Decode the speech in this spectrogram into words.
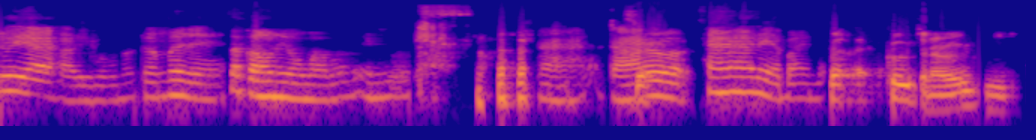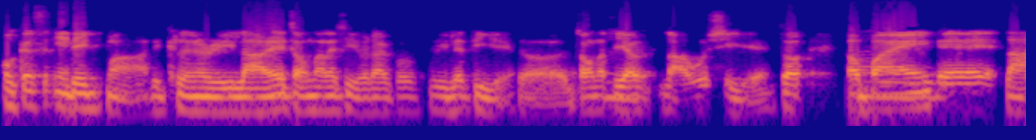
တွေ့ရတဲ့ဟာတွေပေါ့နော်ဒါပေမဲ့စက်ကောင်းနေအောင်ပါပါ anyway ဒါတော့ဆန်းရတဲ့အပိုင်းပေါ့ခုကျွန်တော်တို့ဒီ focus intake မှာဒီ culinary လာတဲ့အကြောင်းသားလည်းရှိတော့ဒါကို free လက်တည်တယ်ဆိုတော့အကြောင်းသားတစ်ယောက်လာဖို့ရှိတယ်ဆိုတော့နောက်ပိုင်းလည်းလာ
